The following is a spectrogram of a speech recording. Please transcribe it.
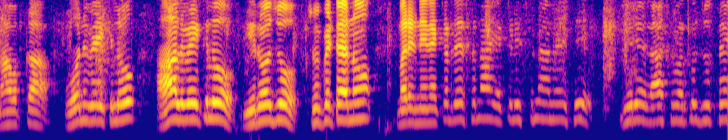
నా ఒక్క ఓన్ వెహికల్ ఆల్ వెహికల్ ఈరోజు చూపెట్టాను. మరి నేను ఎక్కడ తెస్తున్నా ఎక్కడ ఇస్తున్నా అనేసి మీరే లాస్ట్ వరకు చూస్తే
